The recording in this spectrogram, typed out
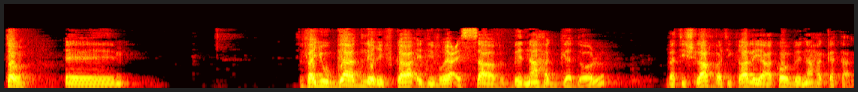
טוב, אה, ויוגד לרבקה את דברי עשיו בנה הגדול ותשלח ותקרא ליעקב בנה הקטן.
